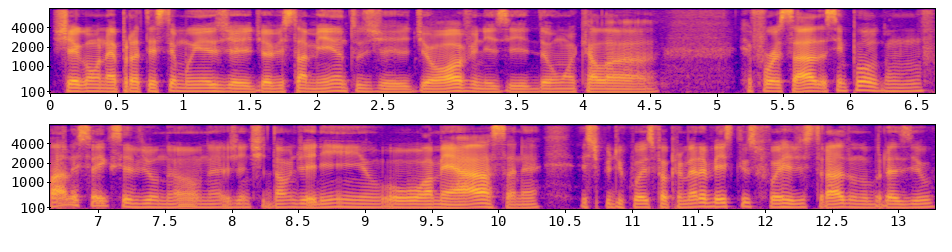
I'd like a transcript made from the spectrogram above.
chegam né, para testemunhas de, de avistamentos de, de OVNIs e dão aquela reforçada, assim, pô, não, não, fala isso aí que você viu, não, né? A gente dá um dinheirinho ou ameaça, né? Esse tipo de coisa. Foi a primeira vez que isso foi registrado no Brasil.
